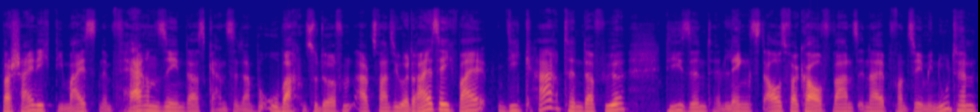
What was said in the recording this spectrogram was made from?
wahrscheinlich die meisten im Fernsehen das Ganze dann beobachten zu dürfen, ab 20.30 Uhr, weil die Karten dafür, die sind längst ausverkauft, waren es innerhalb von 10 Minuten.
